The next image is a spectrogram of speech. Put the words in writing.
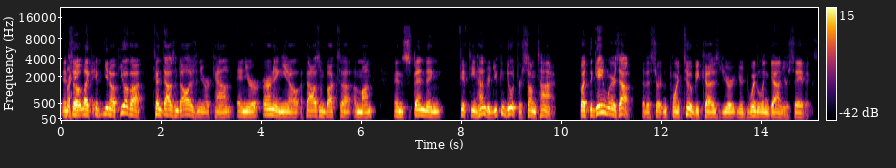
And right. so, like, if you know, if you have a ten thousand dollars in your account and you're earning, you know, a thousand bucks a month and spending fifteen hundred, you can do it for some time. But the game wears out at a certain point too, because you're you're dwindling down your savings.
